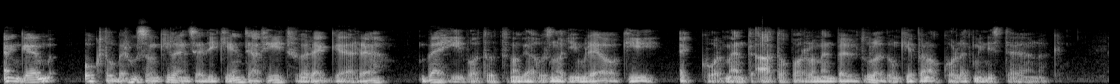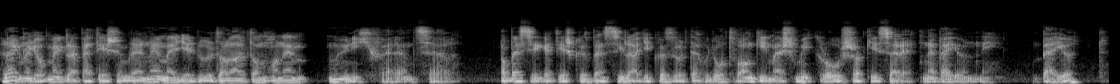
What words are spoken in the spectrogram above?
Engem október 29-én, tehát hétfőn reggelre behívatott magához Nagy Imre, aki ekkor ment át a parlamentbe, ő tulajdonképpen akkor lett miniszterelnök. Legnagyobb meglepetésemre nem egyedül találtam, hanem Münich Ferenccel. A beszélgetés közben Szilágyi közölte, hogy ott van Gimes Miklós, aki szeretne bejönni. Bejött,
